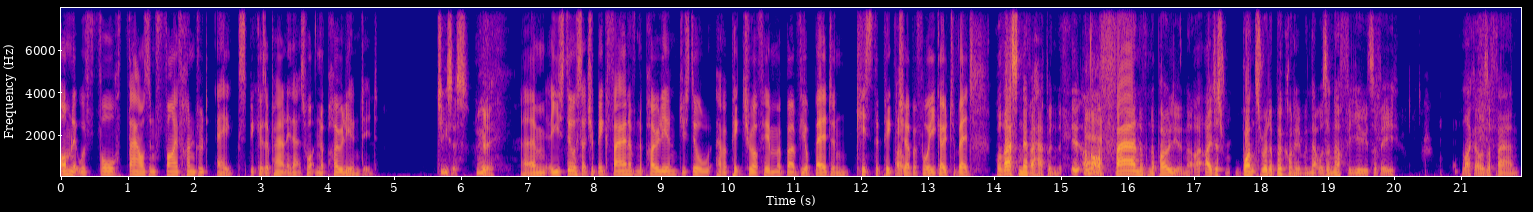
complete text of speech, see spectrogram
omelette with 4,500 eggs because apparently that's what Napoleon did. Jesus, really? Um, are you still such a big fan of Napoleon? Do you still have a picture of him above your bed and kiss the picture Well- before you go to bed? Well, that's never happened. I- I'm not a fan of Napoleon. I, I just once read a book on him, and that was enough for you to be like I was a fan.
